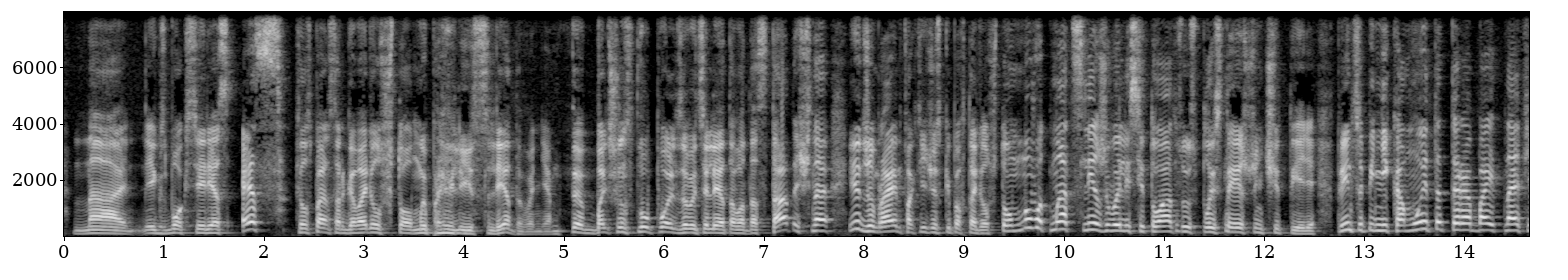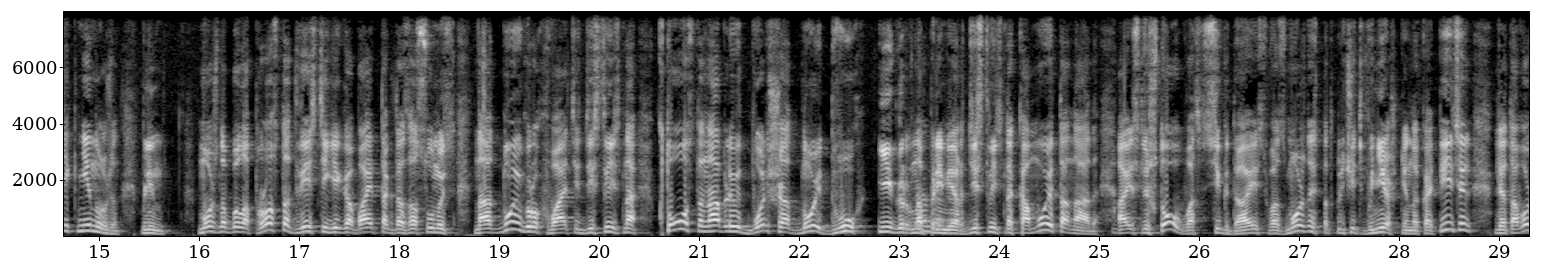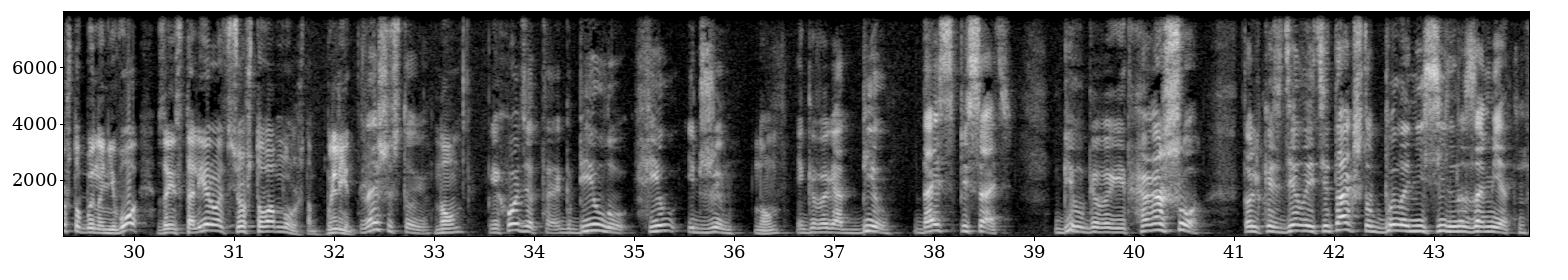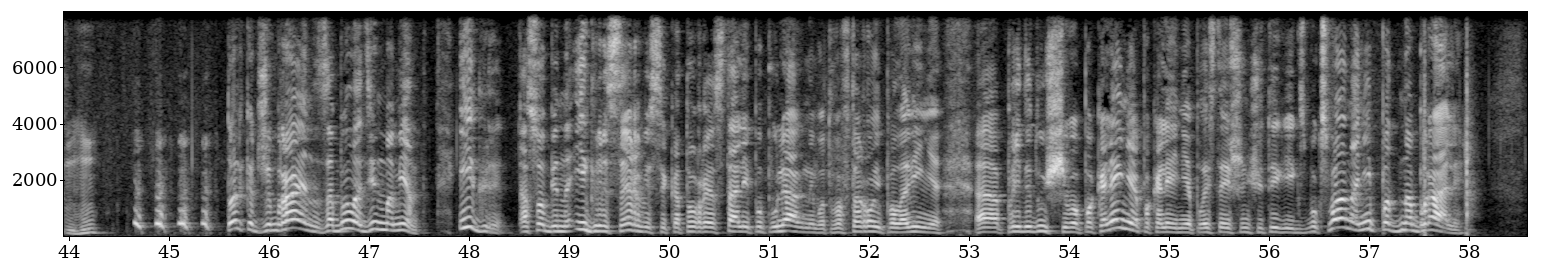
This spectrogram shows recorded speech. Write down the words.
на, Xbox Series S, Фил Спенсер говорил, что мы провели исследование. Большинству пользователей этого достаточно. И Джим Райан фактически повторил, что ну вот мы отслеживали ситуацию с PlayStation 4. В принципе, никому этот терабайт нафиг не нужен. Блин, можно было просто 200 гигабайт тогда засунуть. На одну игру хватит. Действительно, кто устанавливает больше одной-двух игр, например? Действительно, кому это надо? А если что, у вас всегда есть возможность подключить внешний накопитель для того, чтобы на него заинсталлировать все, что вам нужно. Блин. Знаешь историю? Ну, Приходят к Биллу Фил и Джим. ну. и говорят, Билл, дай списать. Билл говорит, хорошо, только сделайте так, чтобы было не сильно заметно. Только Джим Райан забыл один момент. Игры, особенно игры-сервисы, которые стали популярны вот во второй половине э, предыдущего поколения, поколения PlayStation 4 и Xbox One, они поднабрали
